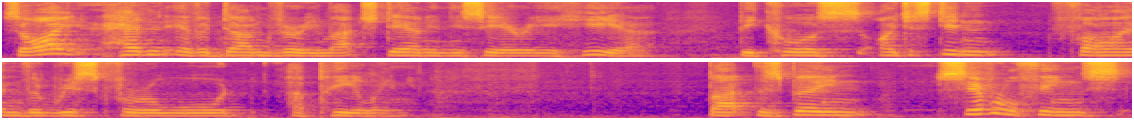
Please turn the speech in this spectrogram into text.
So I hadn't ever done very much down in this area here because I just didn't find the risk for reward appealing. But there's been several things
